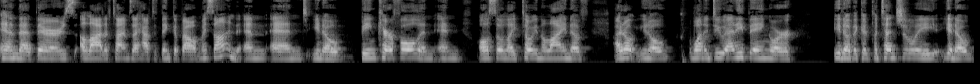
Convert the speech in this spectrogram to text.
and that there's a lot of times I have to think about my son and, and, you know, being careful and, and also like toeing the line of, I don't, you know, want to do anything or, you know, that could potentially, you know,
